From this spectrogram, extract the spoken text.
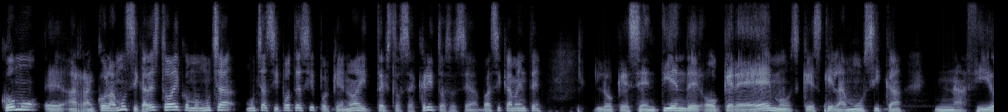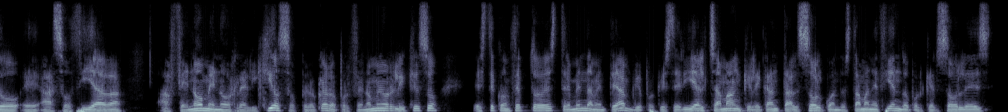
cómo eh, arrancó la música. De esto hay como mucha, muchas hipótesis porque no hay textos escritos. O sea, básicamente lo que se entiende o creemos que es que la música nació eh, asociada a fenómenos religiosos. Pero claro, por fenómeno religioso este concepto es tremendamente amplio porque sería el chamán que le canta al sol cuando está amaneciendo porque el sol es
